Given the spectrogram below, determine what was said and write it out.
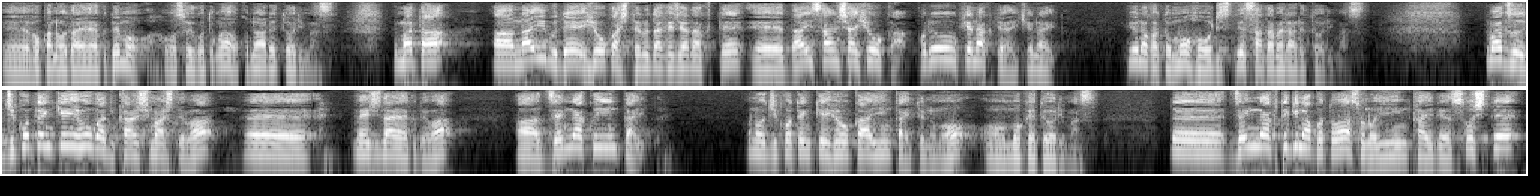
えー、他の大学でもそういうことが行われております。また、あ内部で評価してるだけじゃなくて、えー、第三者評価、これを受けなくてはいけないというようなことも法律で定められております。まず、自己点検評価に関しましては、えー、明治大学では、あ全学委員会、この自己点検評価委員会というのも設けております。で、全学的なことはその委員会で、そして、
